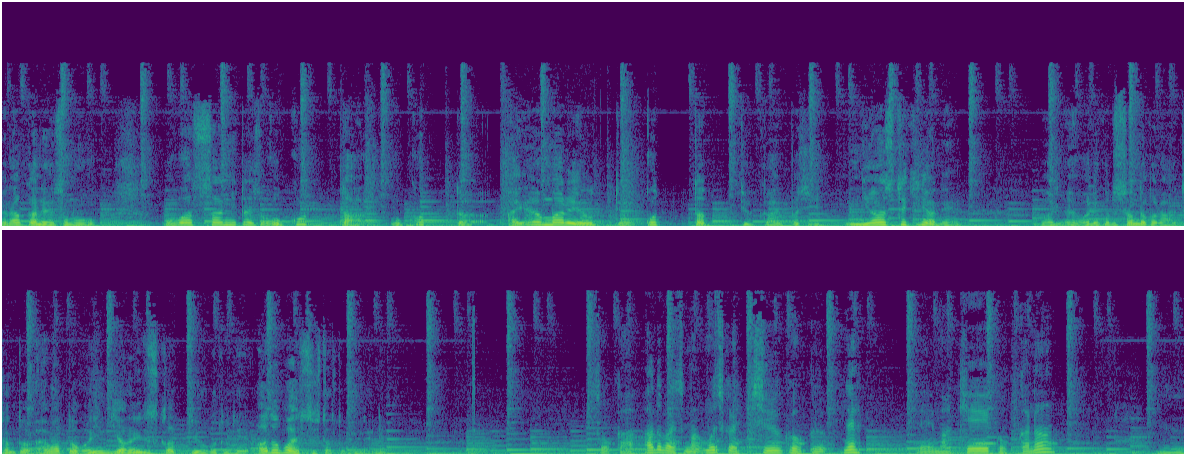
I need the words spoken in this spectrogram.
でなんかねそのおばさんに対して怒った怒った謝れよって怒ったっていうかやっぱしニュアンス的にはね悪いことしたんだからちゃんと謝った方がいいんじゃないですかっていうことでアドバイスしたと思うんだよね。そうか。アドバイス、まあ、もしくは忠告ね、えーまあ警告かな。うん、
